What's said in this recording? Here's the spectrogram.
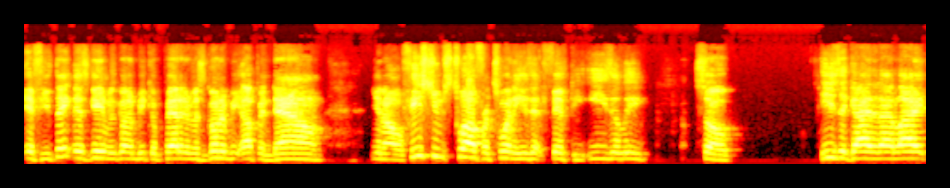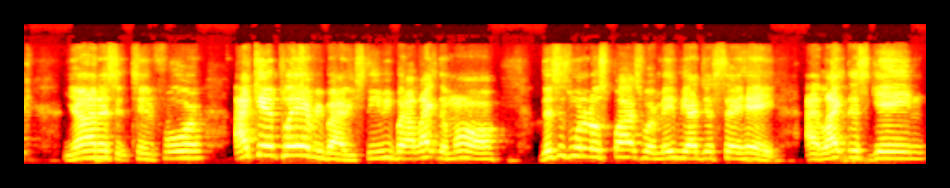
if you think this game is going to be competitive, it's going to be up and down. You know, if he shoots 12 for 20, he's at 50 easily. So he's a guy that I like. Giannis at 10 4. I can't play everybody, Stevie, but I like them all. This is one of those spots where maybe I just say, hey, I like this game.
